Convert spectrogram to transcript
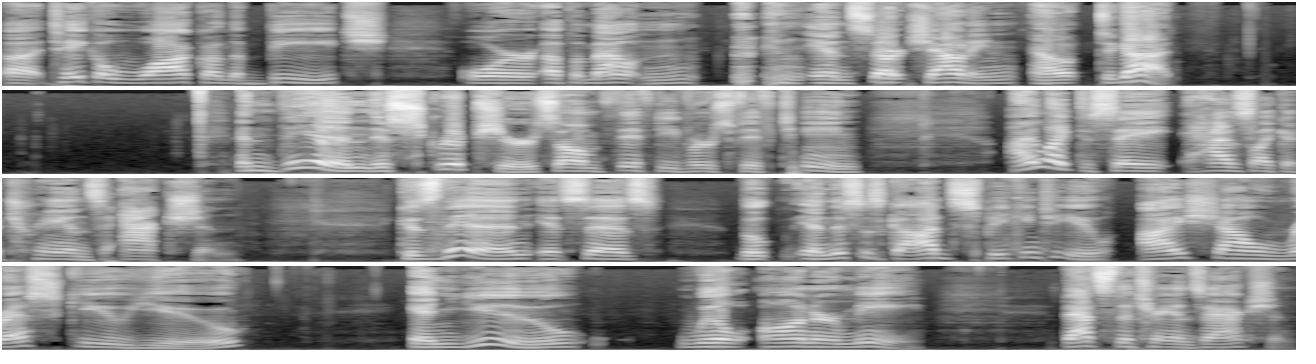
Uh, take a walk on the beach or up a mountain and start shouting out to God. And then this scripture, Psalm 50, verse 15, I like to say has like a transaction. Because then it says, and this is God speaking to you, I shall rescue you and you will honor me. That's the transaction.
